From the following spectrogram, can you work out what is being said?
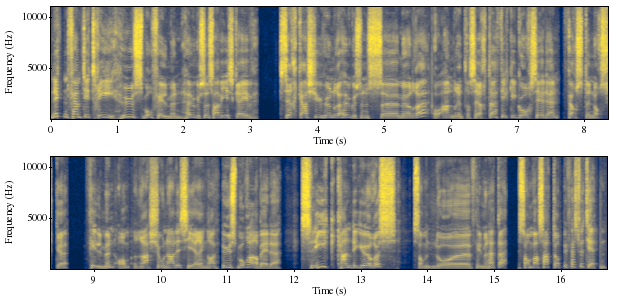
1953, Husmorfilmen. Haugesunds Avis skrev Cirka 700 Haugesundsmødre og andre interesserte fikk i går se den første norske filmen om rasjonalisering av husmorarbeidet. Slik kan det gjøres, som da eh, filmen heter, som var satt opp i festiviteten.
